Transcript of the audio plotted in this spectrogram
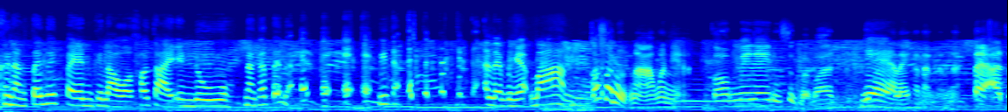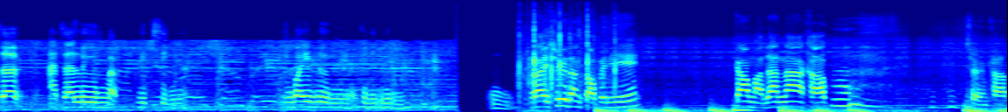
คือนางเต้นไม่เป็นคือเราอะเข้าใจเอ็นดูนางก็เต้นแบบเอ๊ะเอ๊ะเอ๊ะเอ๊ะมีแต่เอ๊ะเอ๊ะเอ๊ะเอ๊ะอะไรแบบเนี้ยบ้าง ก็สนุกนะวันเนี้ยก็ไม่ได้รู้สึกแบบว่าแย่อะไรขนาดนั้นนะแต่อาจจะอาจจะลืมแบบลิปซิงค์อะไว้ลืมไปนิดนึงอืม รายชื่อดังต่อไปนี้ก้าวมาด้านหน้าครับ เชิญครับ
